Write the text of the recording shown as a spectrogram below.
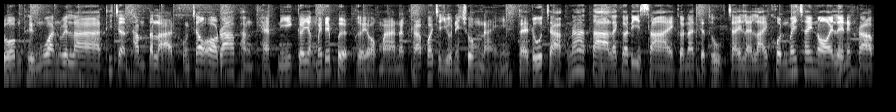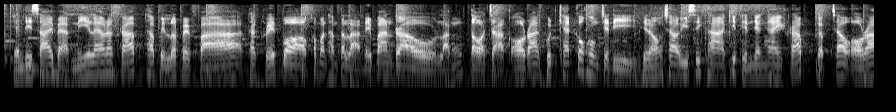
รวมถึงวันเวลาที่จะทำตลาดของเจ้า Aura p u n c a t นี้ก็ยังไม่ได้เปิดเผยออกมานะครับ ว่าจะอยู่ในช่วงไหน แต่ดูจากหน้าตาและก็ดีไซน์ ก็น่าจะถูกใจหลาย ๆ คนไม่ใช่น้อยเลยนะครับเห็นดีไซน์แบบนี้แล้วนะครับ ถ้าเป็นรถไฟฟ้าถ้าเกรดบอลเข้ามาทำตลาดในบ้านเรา หลังต่อจาก Aura Good Cat ก็คงจะดี พี่น้องชาวอีซิคาคิดเห็นยังไงครับ กับเจ้าออร่า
